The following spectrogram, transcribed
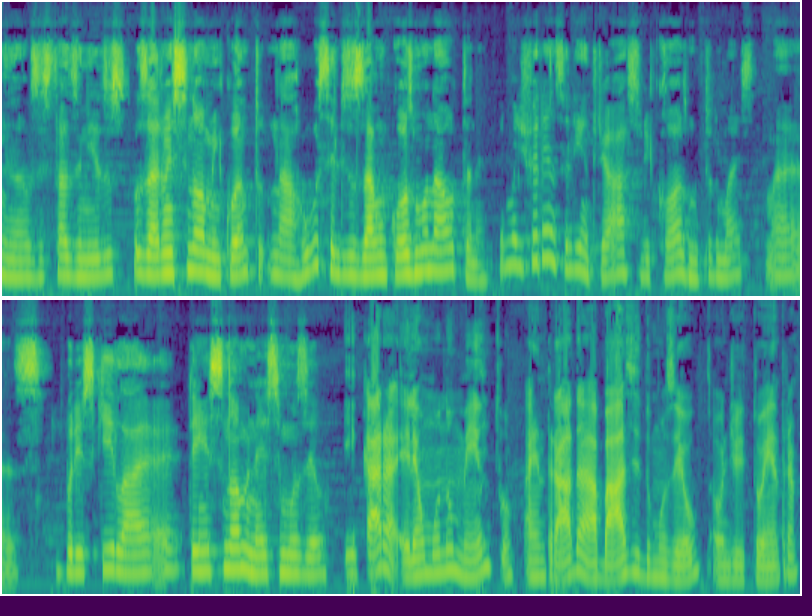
eh, os Estados Unidos usaram esse nome, enquanto na Rússia eles usavam cosmonauta, né? Tem uma diferença ali entre astro e cosmo e tudo mais, mas por isso que lá é, tem esse nome, né? Esse museu. E cara, ele é um monumento, a entrada, a base do museu, onde tu entra,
